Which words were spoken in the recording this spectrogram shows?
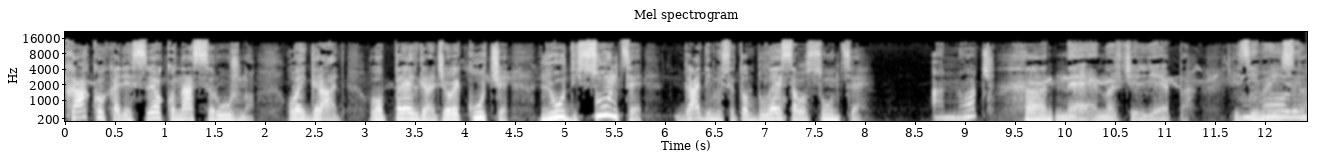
kako kad je sve oko nas ružno? Ovaj grad, ovo predgrađe, ove kuće, ljudi, sunce. Gadi mi se to blesavo sunce. A noć? Ha, ne, noć je lijepa. I zima Molim. isto.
